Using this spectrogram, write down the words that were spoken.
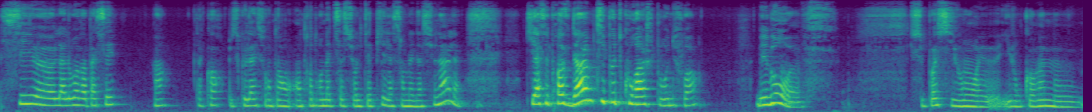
si la loi va passer. Hein D'accord Puisque là, ils sont en, train de remettre ça sur le tapis à l'Assemblée nationale, qui a fait preuve d'un petit peu de courage pour une fois. Mais bon, euh, je sais pas s'ils vont, euh, ils vont quand même... Euh,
